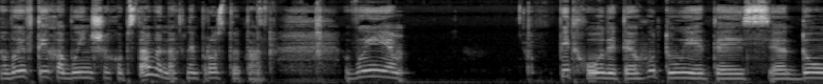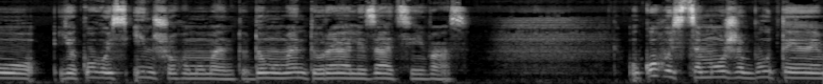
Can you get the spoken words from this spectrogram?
Ви в тих або інших обставинах не просто так. Ви підходите, готуєтесь до якогось іншого моменту, до моменту реалізації вас. У когось це може бути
